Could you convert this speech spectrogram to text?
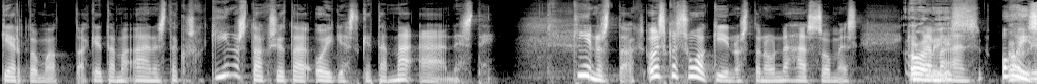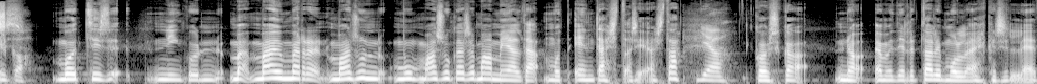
kertomatta, ketä mä äänestän, koska kiinnostaako jotain oikeasti, ketä mä äänestin? Kiinnostaako? Olisiko sua kiinnostanut nähdä somessa? Ketä olis, mä ään... Oisko? Olis. Mutta siis niin kun, mä, mä, ymmärrän, mä asun, mä asun samaa mieltä, mutta en tästä asiasta. Ja. Koska, no en mä tiedä, tämä oli mulle ehkä silleen,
